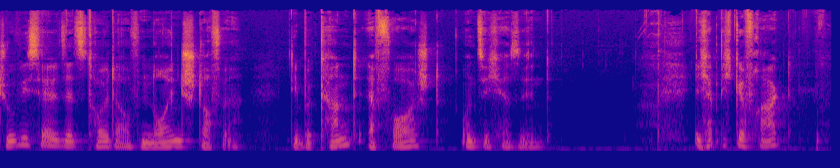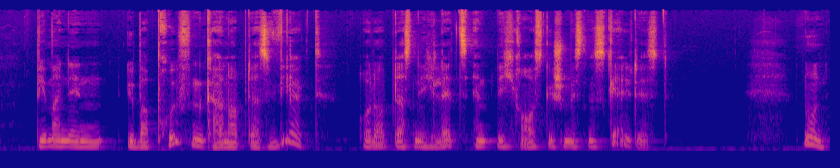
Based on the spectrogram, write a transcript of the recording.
Juvicell setzt heute auf neun Stoffe, die bekannt, erforscht und sicher sind. Ich habe mich gefragt, wie man denn überprüfen kann, ob das wirkt oder ob das nicht letztendlich rausgeschmissenes Geld ist. Nun,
